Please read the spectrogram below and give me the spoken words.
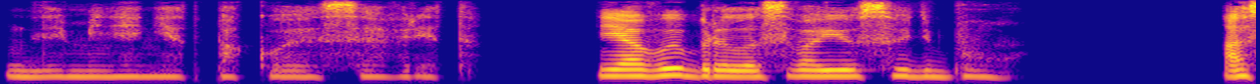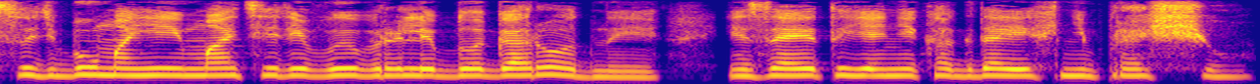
Для меня нет покоя, Севрит. Я выбрала свою судьбу. А судьбу моей матери выбрали благородные, и за это я никогда их не прощу.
